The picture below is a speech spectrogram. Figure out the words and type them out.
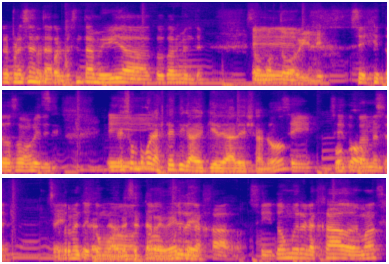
Representa, representa mi vida totalmente. Somos todos Billy. Sí, todos somos Billy. Es un poco la estética que quiere dar ella, ¿no? Sí, sí totalmente totalmente como todo muy relajado. Sí, todo muy relajado. Además,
